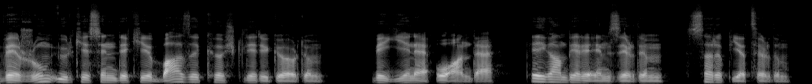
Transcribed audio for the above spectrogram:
ve Rum ülkesindeki bazı köşkleri gördüm ve yine o anda peygamberi emzirdim, sarıp yatırdım.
